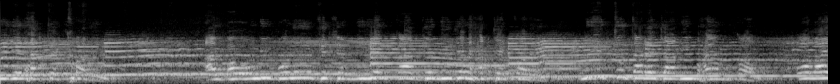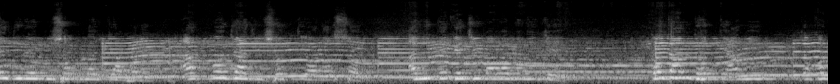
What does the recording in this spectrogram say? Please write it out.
নিজের হাতে করে আর বাবা উনি বলে রেখেছেন নিজের কাজ যে নিজের হাতে করে। মৃত্যু তারা জানি ভয়ঙ্কর। পলাই দিলে বিষম লজ্জা ভরে। আত্মজাতি সত্যি অনশ্বর। আমি দেখেছি বাবা মনিকে কোদাল ধরতে। আমি যখন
